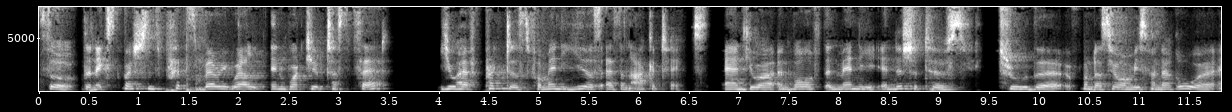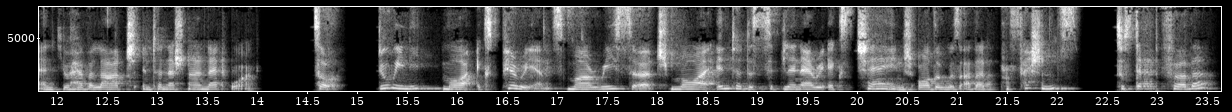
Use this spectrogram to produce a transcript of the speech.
So the next question fits very well in what you just said. You have practiced for many years as an architect and you are involved in many initiatives through the Fundación Mies van der Rohe and you have a large international network. So do we need more experience, more research, more interdisciplinary exchange, although with other professions to step further?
